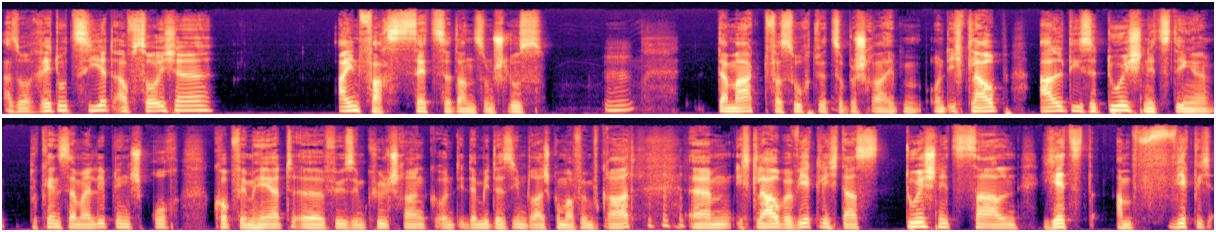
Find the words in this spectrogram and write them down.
also reduziert auf solche Einfachsätze dann zum Schluss mhm. der Markt versucht wird zu beschreiben. Und ich glaube, all diese Durchschnittsdinge, du kennst ja meinen Lieblingsspruch, Kopf im Herd, äh, Füße im Kühlschrank und in der Mitte 37,5 Grad. ähm, ich glaube wirklich, dass Durchschnittszahlen jetzt am wirklich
